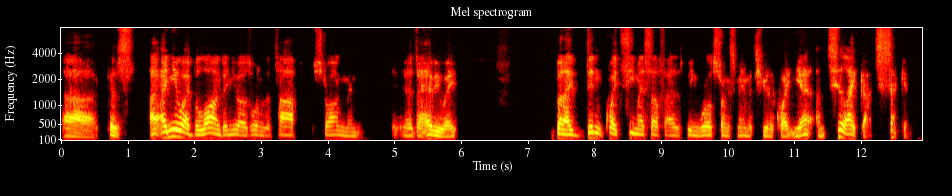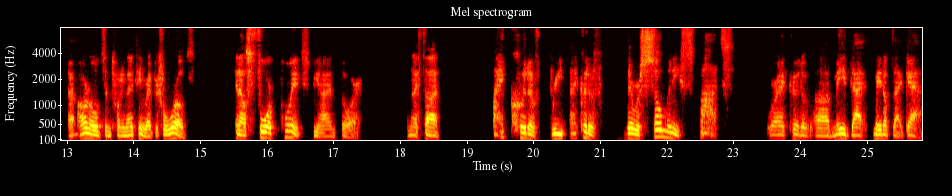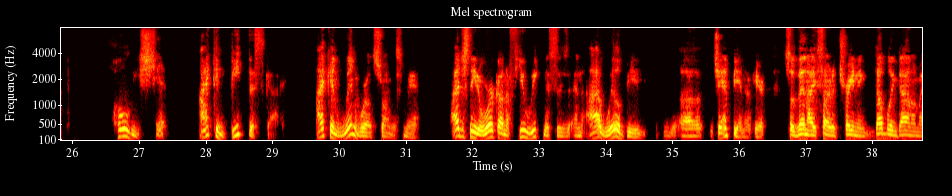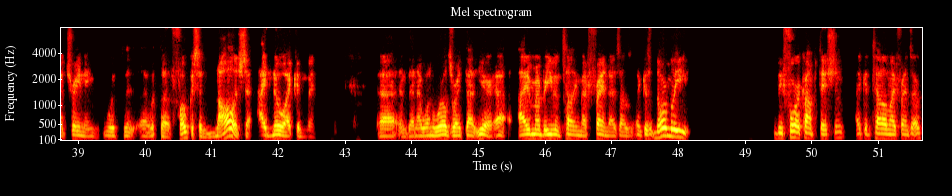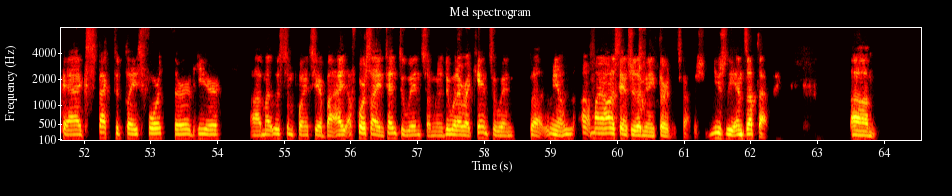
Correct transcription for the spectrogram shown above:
because uh, I, I, knew I belonged. I knew I was one of the top strongmen as a heavyweight, but I didn't quite see myself as being world's strongest man material quite yet until I got second at Arnold's in 2019, right before Worlds, and I was four points behind Thor, and I thought I could have bre- I could have. There were so many spots where I could have uh, made that made up that gap. Holy shit! I can beat this guy. I can win world's strongest man. I just need to work on a few weaknesses and I will be uh, champion of here. So then I started training, doubling down on my training with the uh, with the focus and knowledge that I know I can win. Uh, and then I won worlds right that year. Uh, I remember even telling my friend as I was like, because normally before a competition, I could tell my friends, okay, I expect to place fourth, third here. I might lose some points here, but I, of course, I intend to win, so I'm going to do whatever I can to win. But you know, uh, my honest answer is I'm getting third in Scottish. Usually ends up that way. Um,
